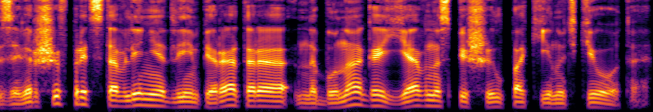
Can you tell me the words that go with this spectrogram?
Завершив представление для императора, Набунага явно спешил покинуть Киото.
